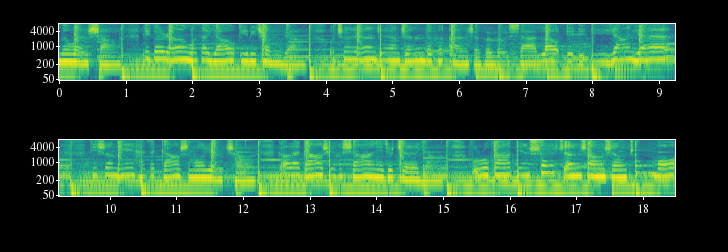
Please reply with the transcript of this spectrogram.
的晚上，一个人窝在摇椅里乘凉。我承认这样真的很暗，像和楼下老爷爷一样。耶，听说你还在搞什么原创，搞来搞去好像也就这样。不如花点时间想想琢磨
